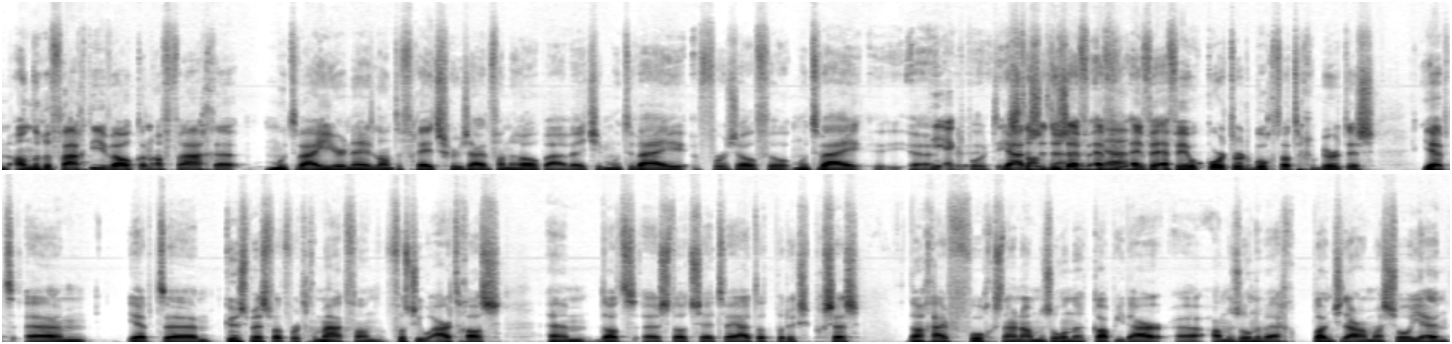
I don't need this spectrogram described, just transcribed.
Een andere vraag die je wel kan afvragen moeten wij hier in Nederland de vreedschuur zijn van Europa? Weet je, moeten wij voor zoveel, moeten wij... Uh, Die export Ja, dus, dus even, even, even, even heel kort door de bocht wat er gebeurt is. Je hebt, um, je hebt um, kunstmest wat wordt gemaakt van fossiel aardgas. Um, dat uh, stoot CO2 uit, dat productieproces. Dan ga je vervolgens naar de Amazone, kap je daar uh, Amazone weg, plant je daar allemaal soja in.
